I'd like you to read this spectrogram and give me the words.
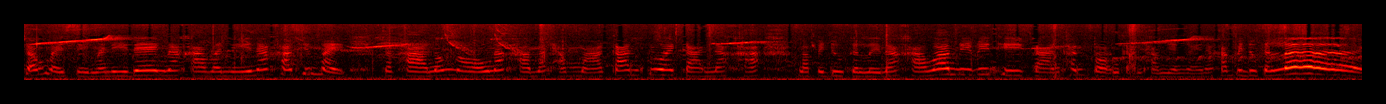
ช่องใหม่สีมณีเด้งนะคะ วันนี้นะคะที่ใหม่จะพาน้องๆนะคะ มาทำม้าก้านกล้วยกันนะคะ เราไปดูกันเลยนะคะ ว่ามีวิธีการขั้นตอนการทำยังไงนะคะ ไปดูกันเลย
